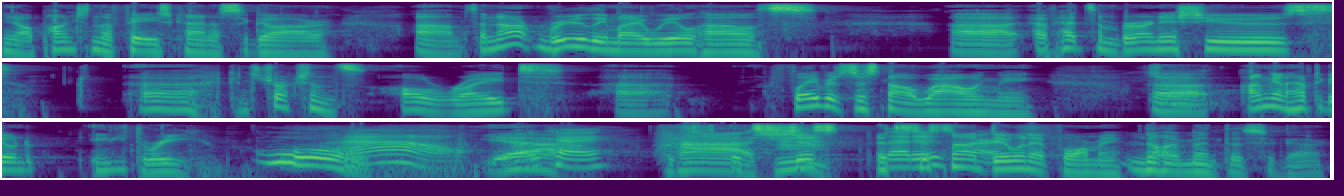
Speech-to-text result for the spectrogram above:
know, punch in the face kind of cigar. Um, so, not really my wheelhouse. Uh, I've had some burn issues. Uh, construction's all right. Uh, flavor's just not wowing me. Uh, I'm going to have to go to 83. wow. Yeah. Okay. It's, it's just it's That just not harsh. doing it for me. No, I meant the cigar.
